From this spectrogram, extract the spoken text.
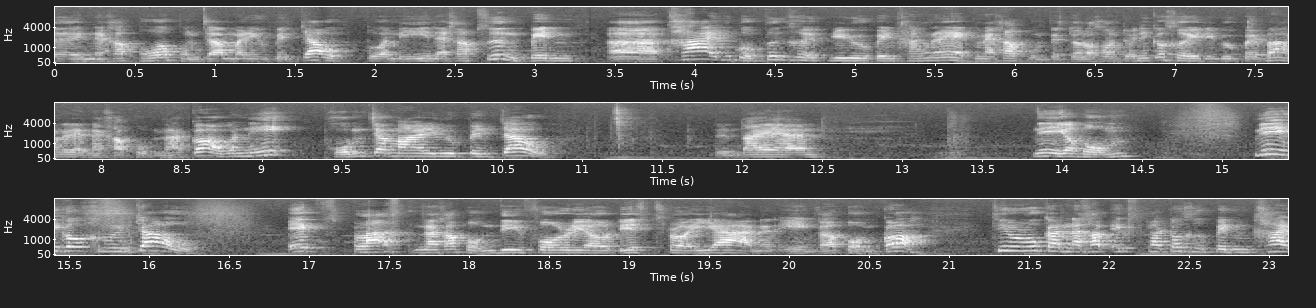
เลยนะครับ เพราะว่าผมจะมารีวิวเป็นเจ้าตัวนี้นะครับ ซึ่งเป็นอ่าค่ายที่ผมเพิ่งเคยรีวิวเป็นครั้งแรกนะครับผมแต่ตัวละครตัวนี้ก็เคยรีวิวไปบ้างแล้วแหละนะครับผมนะก็วันนี้ผมจะมารีวิวเป็นเจ้าเดินไตแอนนี่ครับผม นี่ก็คือเจ้า X Plus นะครับผม d f o r i a l Destroyer นั่นเองครับผมก็ที่รู้กันนะครับ X Plus ก็คือเป็นค่าย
